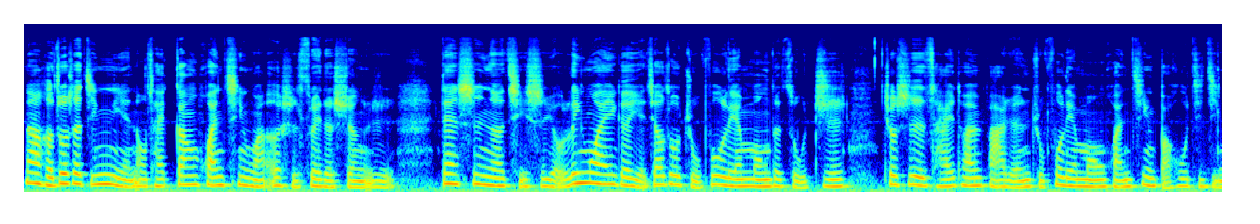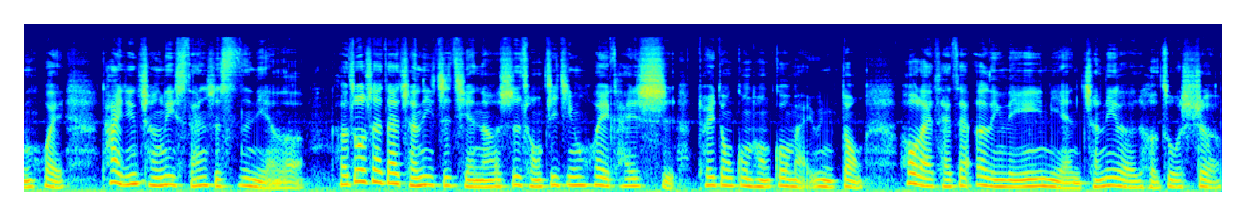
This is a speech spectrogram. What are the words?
那合作社今年我才刚欢庆完二十岁的生日。但是呢，其实有另外一个也叫做主妇联盟的组织，就是财团法人主妇联盟环境保护基金会，它已经成立三十四年了。合作社在成立之前呢，是从基金会开始推动共同购买运动，后来才在二零零一年成立了合作社。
